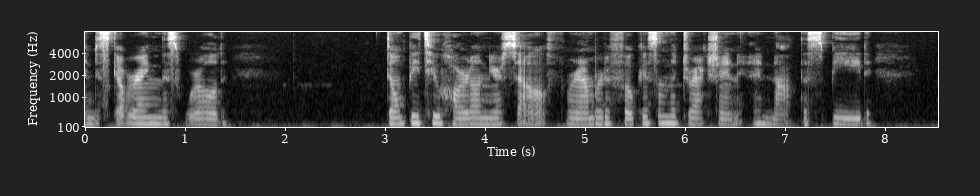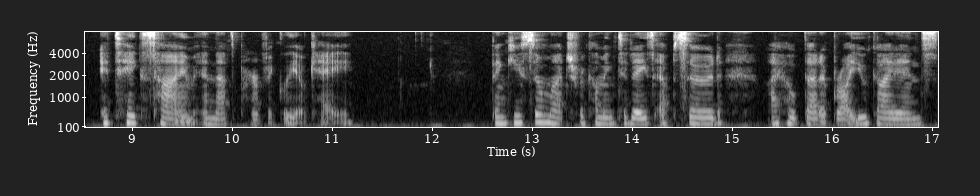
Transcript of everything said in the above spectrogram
and discovering this world. Don't be too hard on yourself. Remember to focus on the direction and not the speed. It takes time, and that's perfectly okay. Thank you so much for coming to today's episode. I hope that it brought you guidance.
